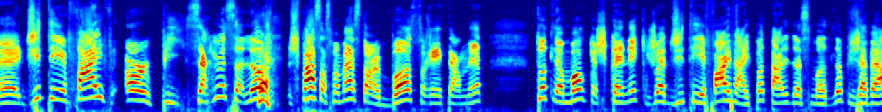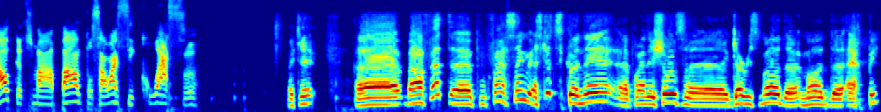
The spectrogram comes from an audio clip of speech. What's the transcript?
Euh, GTA 5 RP. Sérieux, ça, là, je je pense en ce moment, c'est un boss sur Internet. Tout le monde que je connais qui joue à GTA 5 n'arrive pas de parler de ce mode-là, puis j'avais hâte que tu m'en parles pour savoir c'est quoi ça. OK. Euh, ben en fait, euh, pour faire simple, est-ce que tu connais, euh, première des choses, Gary's Mod, mode RP?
